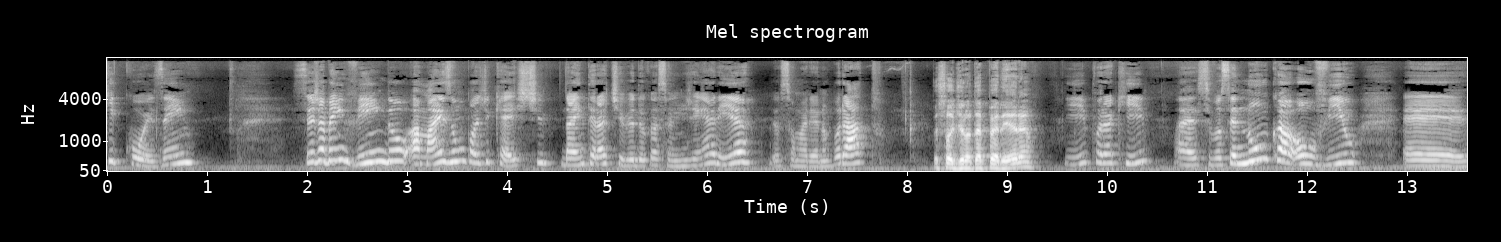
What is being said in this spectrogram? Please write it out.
Que coisa, hein? Seja bem-vindo a mais um podcast da Interativa Educação e Engenharia. Eu sou Mariana Burato. Eu sou Jonathan Pereira. E por aqui, é, se você nunca ouviu, é,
